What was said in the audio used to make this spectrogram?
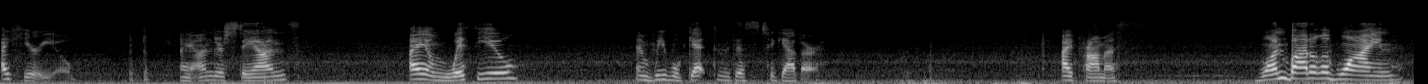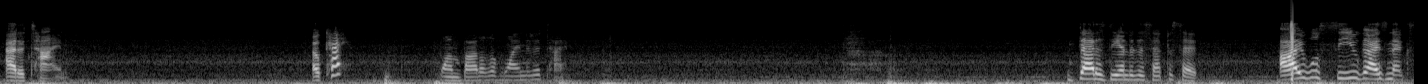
I hear you. I understand. I am with you. And we will get through this together. I promise one bottle of wine at a time. Okay? One bottle of wine at a time. That is the end of this episode. I will see you guys next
